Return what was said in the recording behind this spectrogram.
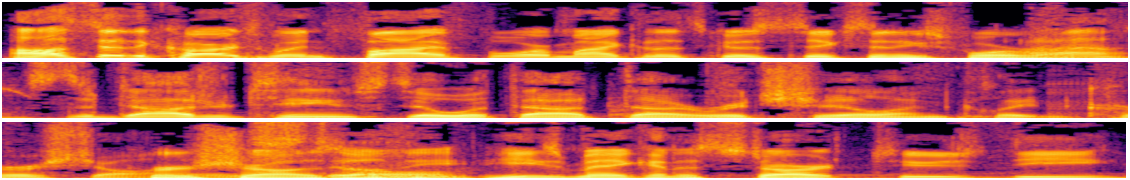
I'll say the Cards win five four. Mike, let's go six innings, four runs. Wow, it's the Dodger team still without uh, Rich Hill and Clayton Kershaw. Kershaw is on the. He's making a start Tuesday,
